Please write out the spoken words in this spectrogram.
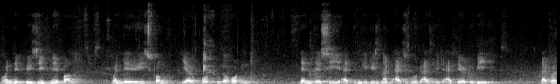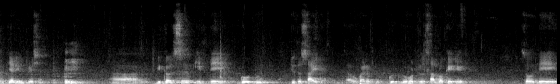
when they visit Nepal, when they reach from airport to the hotel, then they see, I think it is not as good as it appeared to be. That was their impression. uh, because uh, if they go to, to the side uh, where good hotels are located, so they,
